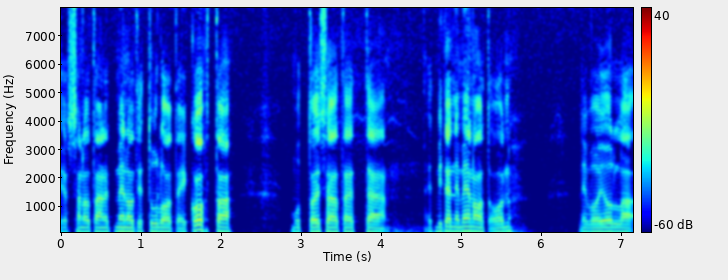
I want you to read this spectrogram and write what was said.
jos sanotaan, että menot ja tulot ei kohtaa, mutta toisaalta, että, että mitä ne menot on, ne voi olla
